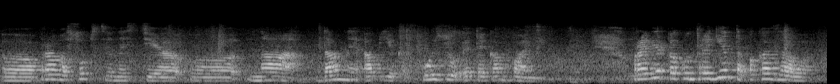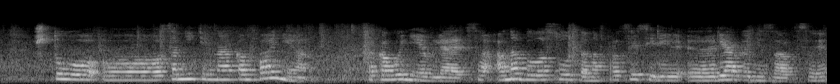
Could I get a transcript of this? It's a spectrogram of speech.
право собственности на данный объект в пользу этой компании. Проверка контрагента показала, что э, сомнительная компания таковой не является. Она была создана в процессе ре, э, реорганизации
